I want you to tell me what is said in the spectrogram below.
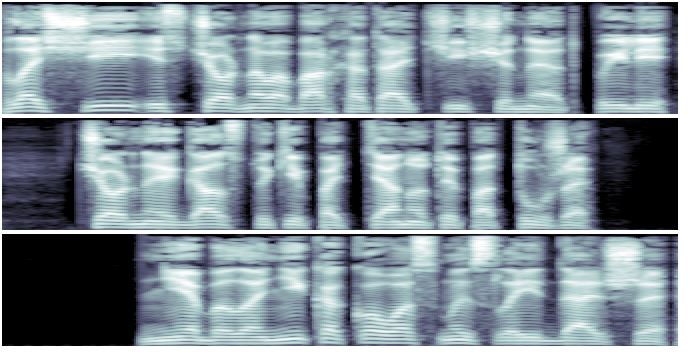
Плащи из черного бархата очищены от пыли, черные галстуки подтянуты потуже. Не было никакого смысла и дальше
